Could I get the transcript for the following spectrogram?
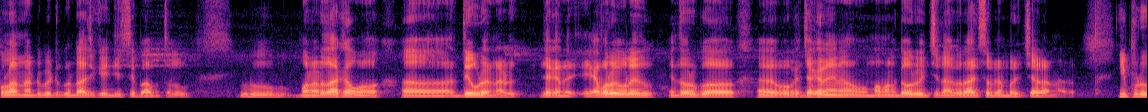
కులాన్ని అడ్డుపెట్టుకుని రాజకీయం చేసే బాబతులు ఇప్పుడు మొన్నటిదాకా దేవుడు అన్నాడు జగన్ ఎవరు ఇవ్వలేదు. ఇంతవరకు ఒక జగన్ ఆయన మమ్మల్ని గౌరవించి నాకు రాజ్యసభ మెంబర్ ఇచ్చాడు అన్నాడు. ఇప్పుడు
